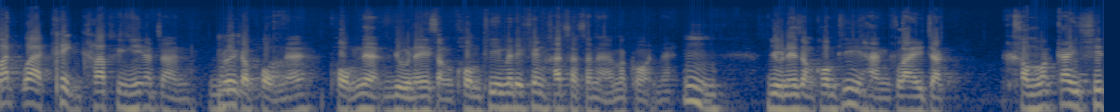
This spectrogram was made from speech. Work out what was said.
วัดว่าเคร่งครัดคืออย่างนี้อาจารย์ด้วยกับผมนะ ผมเนี่ยอยู่ในสังคมที่ไม่ได้เคร่งครัดศาสนามาก่อนนะอืมอยู่ในสังคมที่ห่างไกลจากคำว่าใกล้ชิด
